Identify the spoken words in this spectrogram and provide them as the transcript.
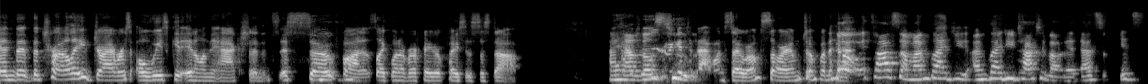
and the, the trolley drivers always get in on the action. It's it's so mm-hmm. fun. It's like one of our favorite places to stop. I have those get to that one, so I'm sorry, I'm jumping ahead. No, it's awesome. I'm glad you I'm glad you talked about it. That's it's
